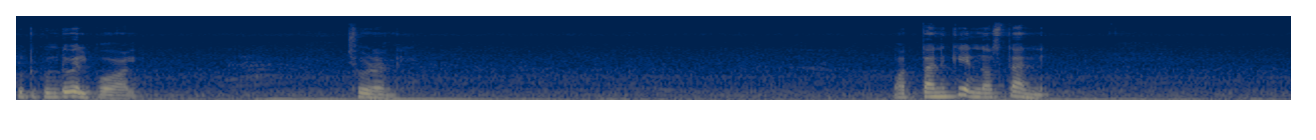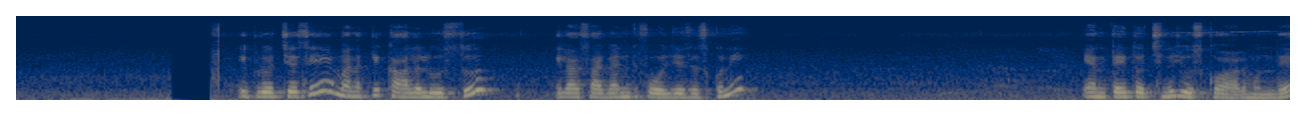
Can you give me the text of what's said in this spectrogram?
కుట్టుకుంటూ వెళ్ళిపోవాలి. చూడండి. మొత్తానికి ఎన్ని వస్తాయి అన్నీ. ఇప్పుడు వచ్చేసి మనకి కాళ్ళ లూజు ఇలా సగానికి ఫోల్డ్ చేసేసుకుని ఎంతైతే వచ్చిందో చూసుకోవాలి ముందే.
